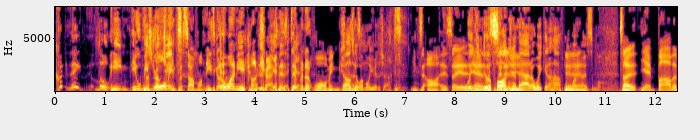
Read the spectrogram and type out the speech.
couldn't. They, look, he he'll be There's a strong warming chance. for someone. He's got a one year contract. Yeah, There's yeah. definite warming. Val's got one more year at the Sharks. Exa- Oh, so, We yeah, can do the a pod in synergy. about a week and a half. We might Yeah. know some more. So yeah, Barba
